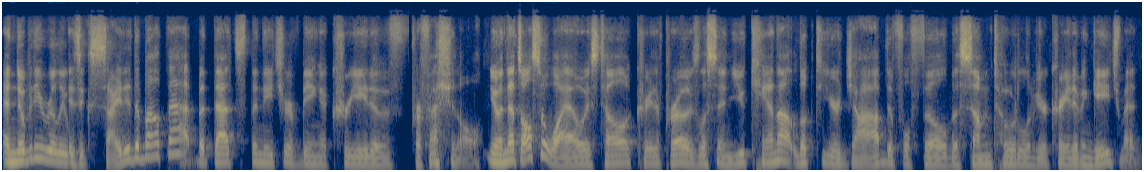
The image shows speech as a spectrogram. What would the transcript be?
And nobody really is excited about that, but that's the nature of being a creative professional. You know, and that's also why I always tell creative pros, listen, you cannot look to your job to fulfill the sum total of your creative engagement engagement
